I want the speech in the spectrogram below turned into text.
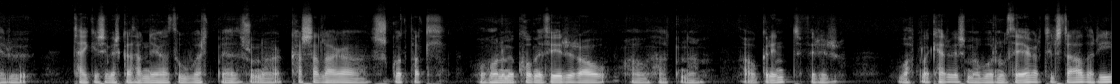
eru tæki sem virka þannig að þú ert með svona kassalaga skotpall og honum er komið fyrir á, á, þarna, á grind fyrir vopnakerfi sem að voru nú þegar til staðar í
